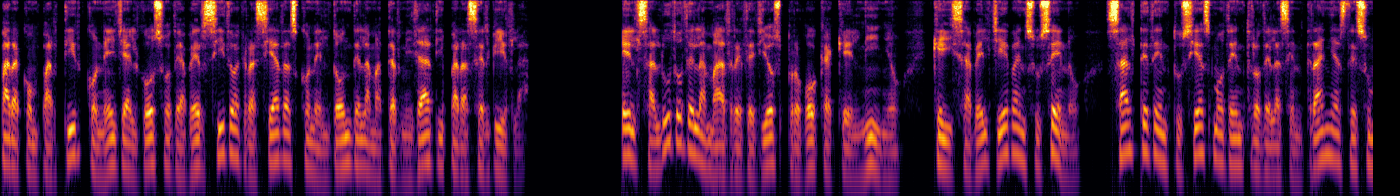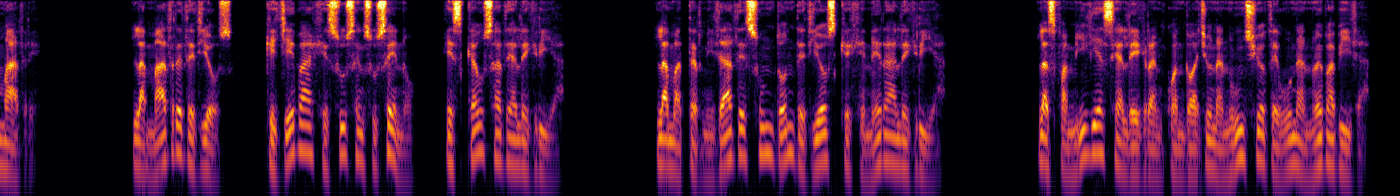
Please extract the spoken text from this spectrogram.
para compartir con ella el gozo de haber sido agraciadas con el don de la maternidad y para servirla. El saludo de la Madre de Dios provoca que el niño, que Isabel lleva en su seno, salte de entusiasmo dentro de las entrañas de su madre. La Madre de Dios, que lleva a Jesús en su seno, es causa de alegría. La maternidad es un don de Dios que genera alegría. Las familias se alegran cuando hay un anuncio de una nueva vida.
